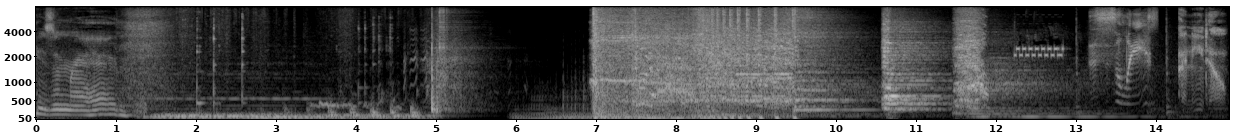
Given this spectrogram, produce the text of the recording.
He's in my head. This is Elise. I need help.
